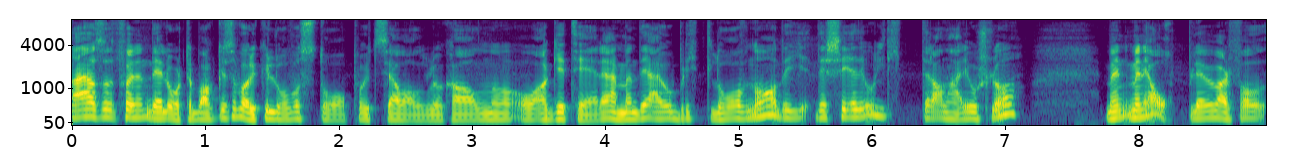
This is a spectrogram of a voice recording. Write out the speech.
Nei, altså For en del år tilbake så var det ikke lov å stå på utsida av valglokalen og, og, agitere. Men det er jo blitt lov nå. Det, det skjer jo litt her i Oslo. Men, men, jeg opplever i hvert fall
